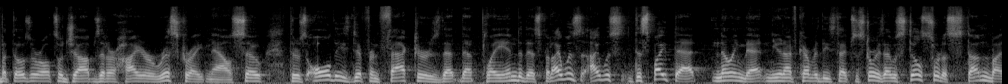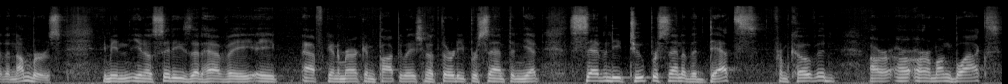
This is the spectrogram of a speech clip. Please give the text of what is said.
But those are also jobs that are higher risk right now. So there's all these different factors that, that play into this. But I was, I was, despite that, knowing that, and you and I've covered these types of stories, I was still sort of stunned by the numbers. I mean, you know, cities that have a, a African American population of 30%, and yet 72% of the deaths from COVID are, are, are among blacks.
